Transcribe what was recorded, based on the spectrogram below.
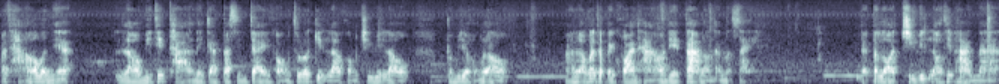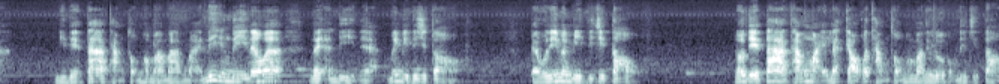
มาถามว่าวันนี้เรามีทิศทางในการตัดสินใจของธุรกิจเราของชีวิตเราผลประโยชน์ของเราอ่าเราก็จะไปควานหาเอา Data เหล่านั้นมาใส่ แต่ตลอดชีวิตเราที่ผ่านมามี Data ถังถมเข้ามามากมาย นี่ยังดีนะว่า ในอดีตเนี่ยไม่มีดิจิตอลแต่วันนี้มันมีดิจิตอลแล้ว Data ทั้งใหม่และเก่าก็ถังถมเข้ามาในรูปของดิจิตอล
